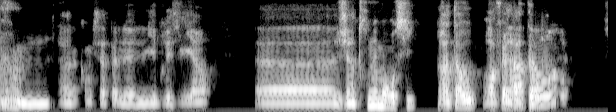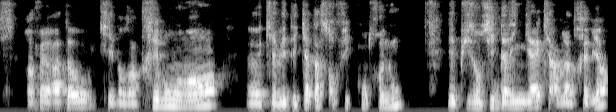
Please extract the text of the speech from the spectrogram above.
euh, comment il s'appelle, les Brésiliens. Euh, J'ai un trou de mémoire aussi. Ratao, Raphaël Ratao. Raphaël Ratao, qui est dans un très bon moment, qui avait été catastrophique contre nous. Et puis ils ont aussi Dalinga qui revient très bien.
